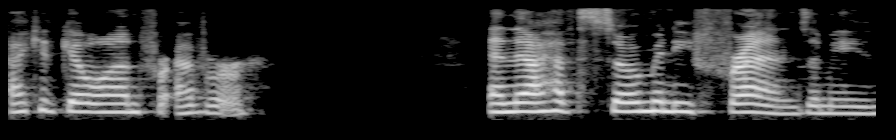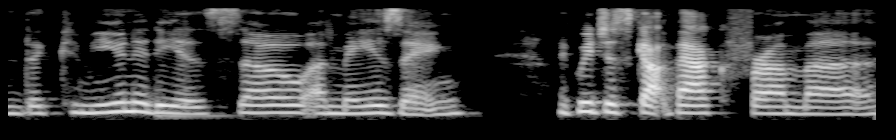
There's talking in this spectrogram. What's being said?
i could go on forever and then I have so many friends. I mean, the community is so amazing. Like we just got back from uh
